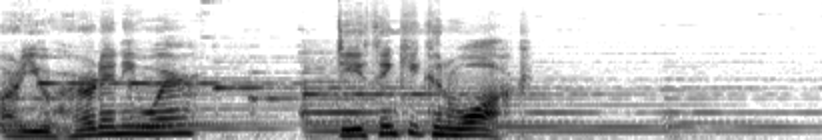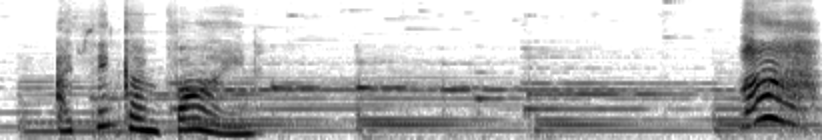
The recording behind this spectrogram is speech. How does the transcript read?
Are you hurt anywhere? Do you think you can walk? I think I'm fine. Ah!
